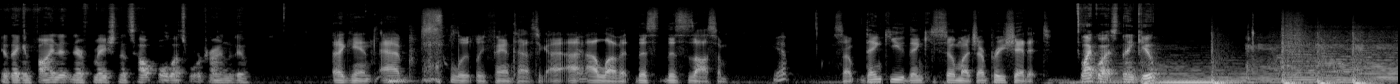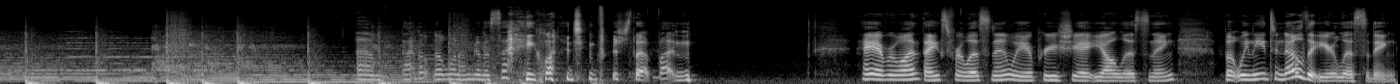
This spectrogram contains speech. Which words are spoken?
if they can find it and information that's helpful, that's what we're trying to do. Again, absolutely fantastic. I, I, I love it. This this is awesome. Yep. So thank you, thank you so much. I appreciate it. Likewise, thank you. Um, I don't know what I'm going to say. Why did you push that button? Hey everyone, thanks for listening. We appreciate y'all listening, but we need to know that you're listening.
